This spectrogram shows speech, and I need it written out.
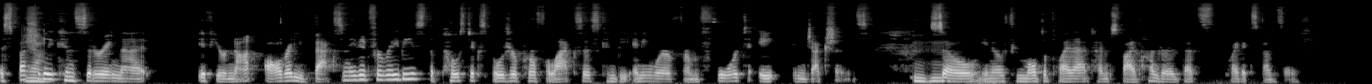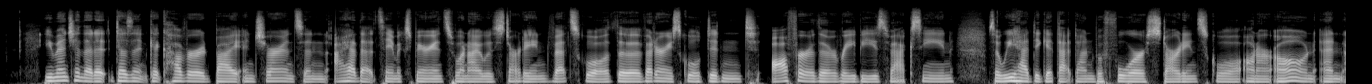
especially considering that if you're not already vaccinated for rabies, the post exposure prophylaxis can be anywhere from four to eight injections. Mhm. So, you know, if you multiply that times 500, that's quite expensive. You mentioned that it doesn't get covered by insurance, and I had that same experience when I was starting vet school. The veterinary school didn't offer the rabies vaccine, so we had to get that done before starting school on our own. And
